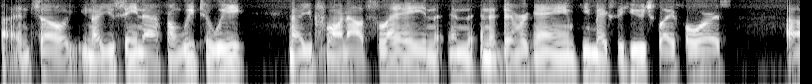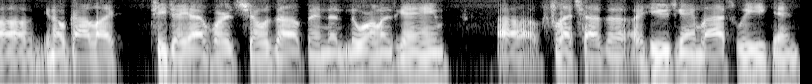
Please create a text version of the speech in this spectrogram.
Uh, and so you know you've seen that from week to week. You know, you point out Slay in, in, in the Denver game. He makes a huge play for us. Uh, you know, a guy like T.J. Edwards shows up in the New Orleans game. Uh, Fletch has a, a huge game last week and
